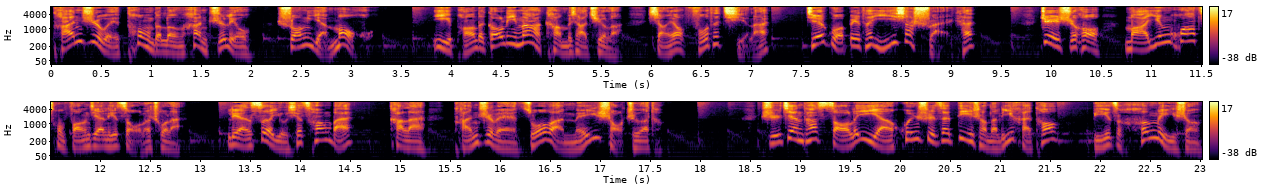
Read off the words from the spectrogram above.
谭志伟痛得冷汗直流，双眼冒火。一旁的高丽娜看不下去了，想要扶他起来，结果被他一下甩开。这时候，马樱花从房间里走了出来，脸色有些苍白。看来谭志伟昨晚没少折腾。只见他扫了一眼昏睡在地上的李海涛，鼻子哼了一声，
